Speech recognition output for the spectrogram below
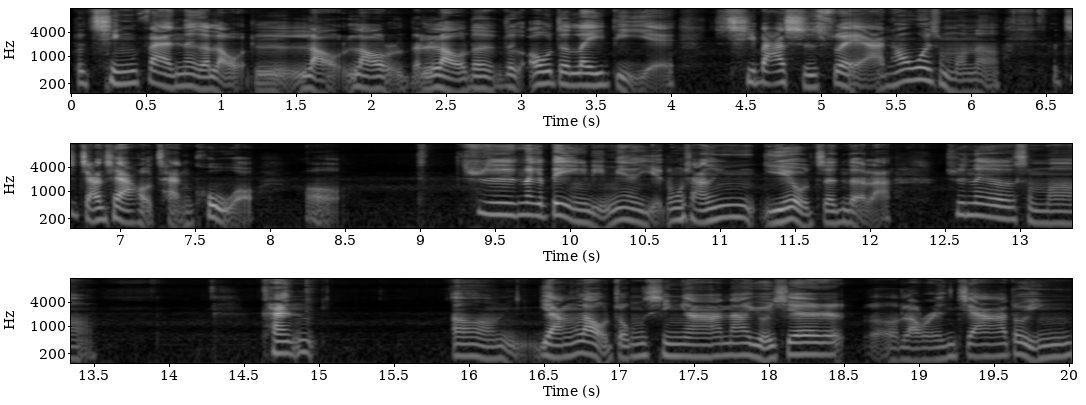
都侵犯那个老老老老的这个 old lady 耶，七八十岁啊，然后为什么呢？这讲起来好残酷哦哦，就是那个电影里面也，我相信也有真的啦，就是那个什么看。嗯，养老中心啊，那有一些呃老人家都已经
